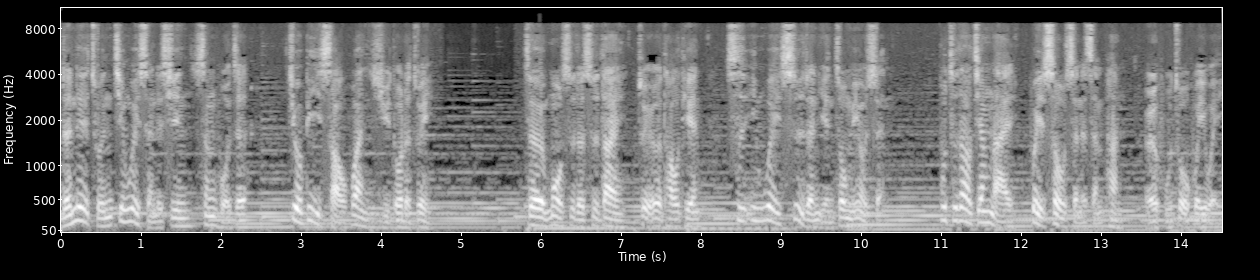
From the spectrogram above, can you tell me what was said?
人类存敬畏神的心生活着，就必少犯许多的罪。这末世的世代罪恶滔天，是因为世人眼中没有神，不知道将来会受神的审判而胡作非为。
